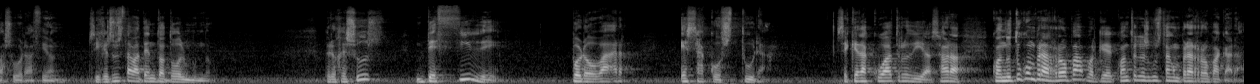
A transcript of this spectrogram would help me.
a su oración. Si Jesús estaba atento a todo el mundo. Pero Jesús decide probar esa costura. Se queda cuatro días. Ahora, cuando tú compras ropa, porque ¿cuánto les gusta comprar ropa cara?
